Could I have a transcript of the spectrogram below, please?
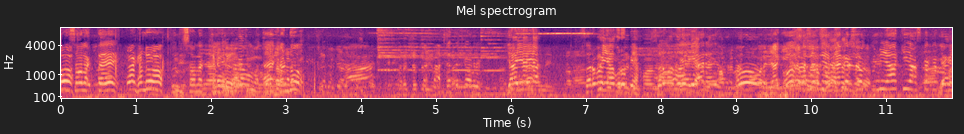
दिसावं लागतंय. तू दिसावं लागतं खंडू. या या या. सर्व या ग्रुप या. सर्व या, या. हो नगरसेवक तुम्ही या की असं?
